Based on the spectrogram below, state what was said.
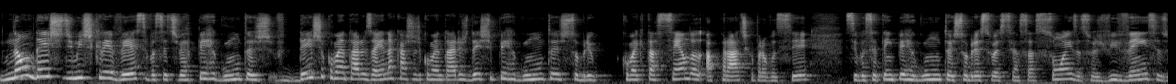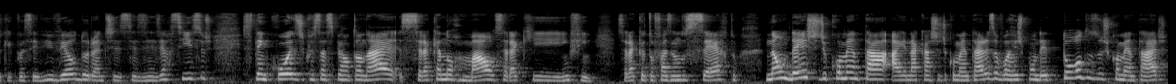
Não deixe de me escrever se você tiver perguntas, deixe comentários aí na caixa de comentários, deixe perguntas sobre como é que está sendo a prática para você, se você tem perguntas sobre as suas sensações, as suas vivências, o que você viveu durante esses exercícios, se tem coisas que você está se perguntando, ah, será que é normal, será que, enfim, será que eu estou fazendo certo? Não deixe de comentar aí na caixa de comentários, eu vou responder todos os comentários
